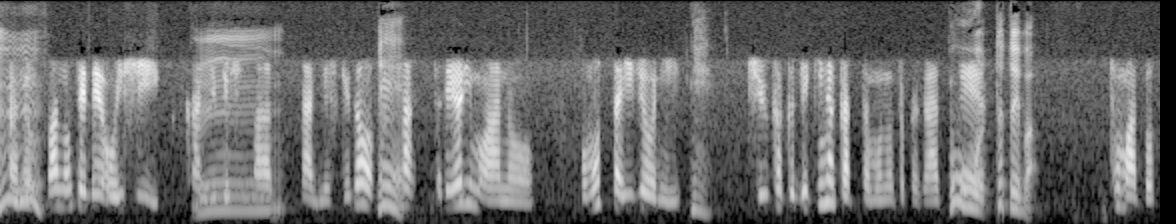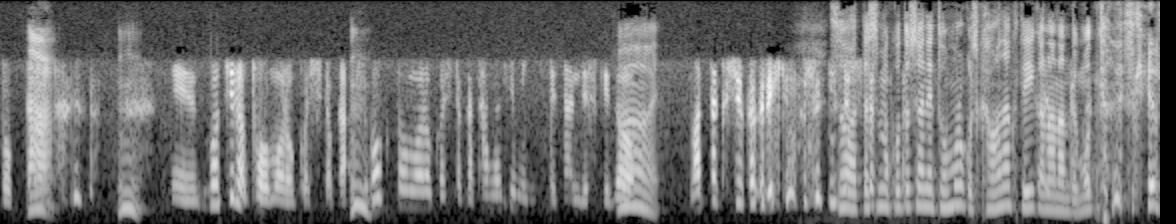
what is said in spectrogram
うんあの上乗せで美味しい感じてしまったんですけど、ええ。まあ、それよりもあの思った以上にね収穫できなかったものとかがあっおてお例えば。トマトとか、うん。えーもちろんトウモロコシとか、うん。すごくトウモロコシとか楽しみにしてたんですけど、はい全く収穫できませんそうた私も今年はねトウモロコシ買わなくていいかななんて思ったんですけど。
